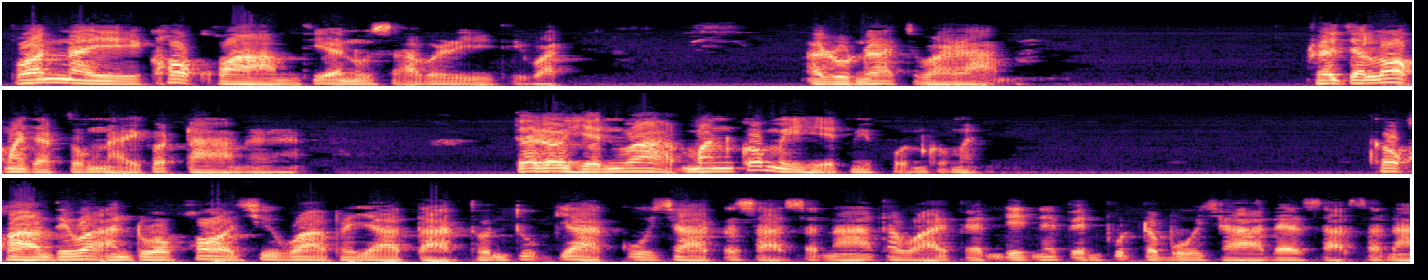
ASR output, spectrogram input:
เพราะในข้อความที่อนุสาวรีย์ที่วัด อรุณราชวารามใครจะลอกมาจากตรงไหนก็ตามนะฮะแต่เราเห็นว่ามันก็มีเหตุมีผลของมัน ข้อความที่ว่าอันตัวพ่อชื่อว่าพระยาตากทนทุกข์ยากกู้ชาติศาสนาถวายแผ่นดินให้เป็นพุทธบูชาแด่ศาสนา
